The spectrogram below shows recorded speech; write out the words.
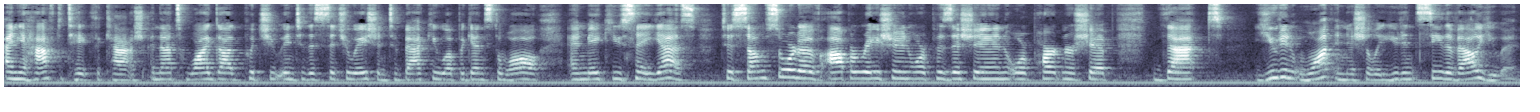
and you have to take the cash. And that's why god put you into this situation to back you up against the wall and make you say yes to some sort of operation or position or partnership that you didn't want initially you didn't see the value in.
